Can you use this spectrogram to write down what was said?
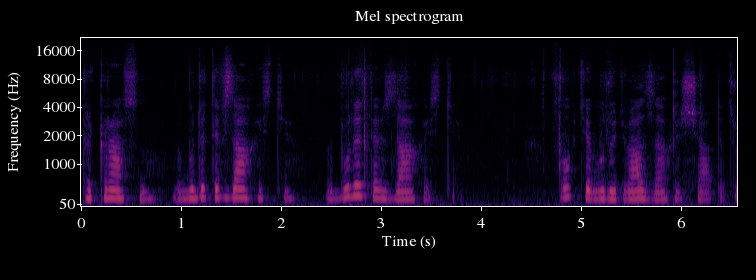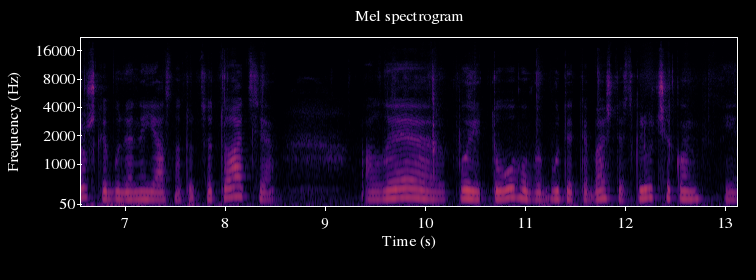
Прекрасно. Ви будете в захисті. Ви будете в захисті. Хлопці будуть вас захищати. Трошки буде неясна тут ситуація, але по ітогу ви будете, бачите, з ключиком і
